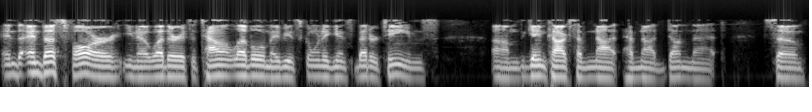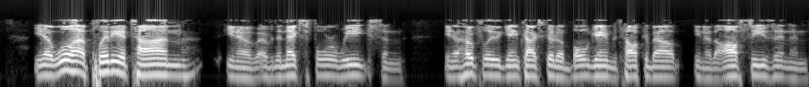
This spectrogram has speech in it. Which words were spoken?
and and thus far, you know, whether it's a talent level, maybe it's going against better teams, um, the Gamecocks have not have not done that. So, you know, we'll have plenty of time, you know, over the next four weeks and, you know, hopefully the Gamecocks go to a bowl game to talk about, you know, the off season and,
